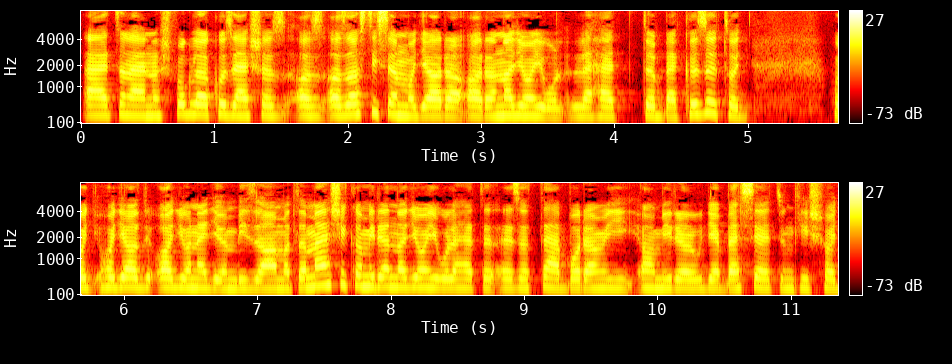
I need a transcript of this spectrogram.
általános foglalkozás az, az, az azt hiszem, hogy arra, arra nagyon jól lehet többek között, hogy, hogy, hogy ad, adjon egy önbizalmat. A másik, amire nagyon jó lehet ez a tábor, ami, amiről ugye beszéltünk is, hogy,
